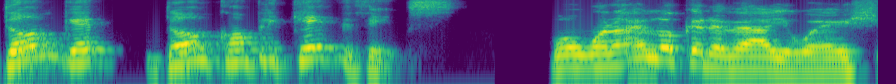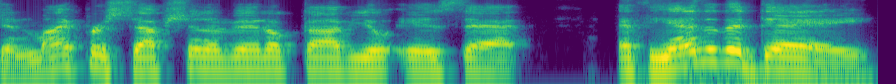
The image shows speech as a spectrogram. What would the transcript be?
don't get don't complicate the things. Well when i look at evaluation my perception of it octavio is that at the end of the day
